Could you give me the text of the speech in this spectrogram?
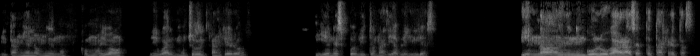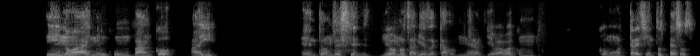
Y también lo mismo, como íbamos igual muchos extranjeros y en ese pueblito nadie habla inglés. Y no en ningún lugar acepta tarjetas. Y no hay ningún banco ahí. Entonces yo no sabía sacado dinero, llevaba como como 300 pesos.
